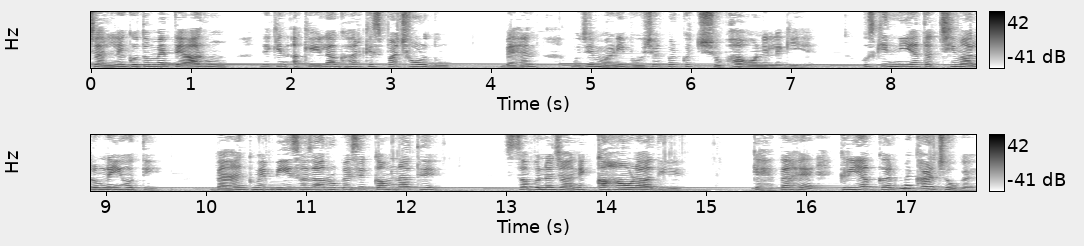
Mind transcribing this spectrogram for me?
चलने को तो मैं तैयार हूँ, लेकिन अकेला घर किस पर छोड़ दूँ? बहन, मुझे मणिभूषण पर कुछ शुभा होने लगी है। उसकी नीयत अच्छी मालूम नहीं होती। बैंक में बीस हज़ार रुपए से कम न थे। सब न जाने कहाँ उड़ा दिए। कहता है, क्रिया कर, में खर्च हो गए।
